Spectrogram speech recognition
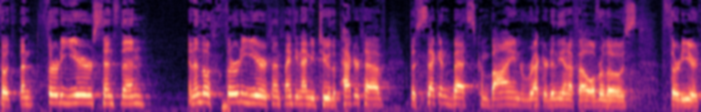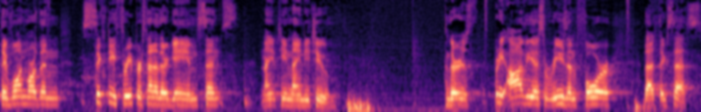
so it's been 30 years since then. And in those 30 years since 1992, the Packers have the second best combined record in the NFL over those 30 years. They've won more than 63% of their games since 1992. There's a pretty obvious reason for that success.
